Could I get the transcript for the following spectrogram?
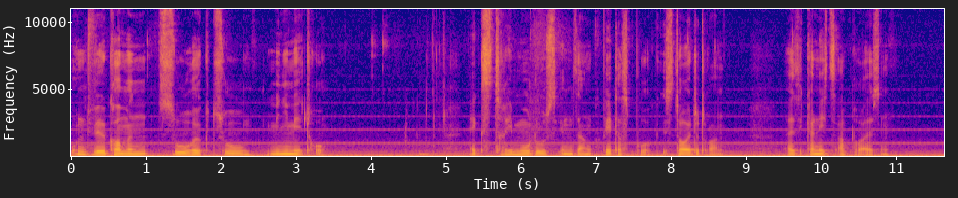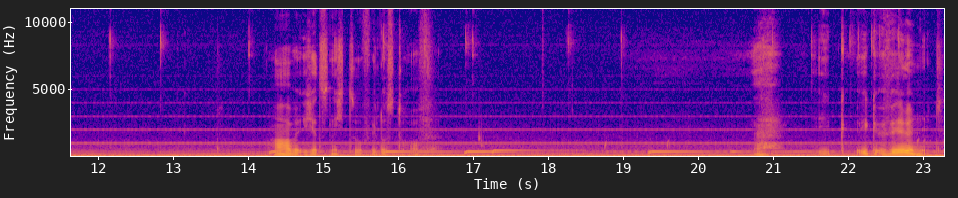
und willkommen zurück zu Minimetro. Extremmodus in St. Petersburg ist heute dran. Heißt, ich kann nichts abreißen. Habe ich jetzt nicht so viel Lust drauf. Ich, ich will nicht.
